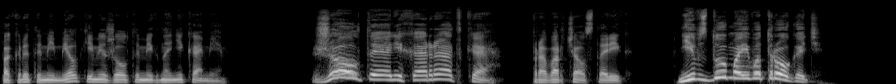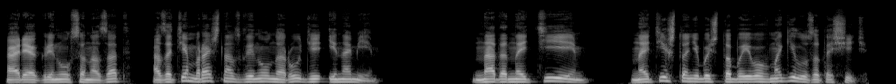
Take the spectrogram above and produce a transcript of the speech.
покрытыми мелкими желтыми гнойниками. «Желтая лихорадка!» — проворчал старик. «Не вздумай его трогать!» Ари оглянулся назад, а затем мрачно взглянул на Руди и на Ми. «Надо найти... найти что-нибудь, чтобы его в могилу затащить».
